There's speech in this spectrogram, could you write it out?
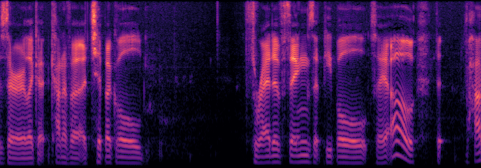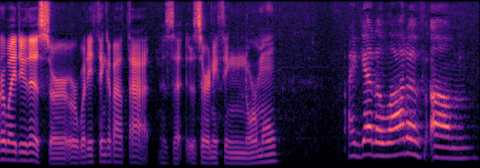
Is there like a kind of a, a typical thread of things that people say? Oh, th- how do I do this, or or what do you think about that? Is that is there anything normal? I get a lot of um,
